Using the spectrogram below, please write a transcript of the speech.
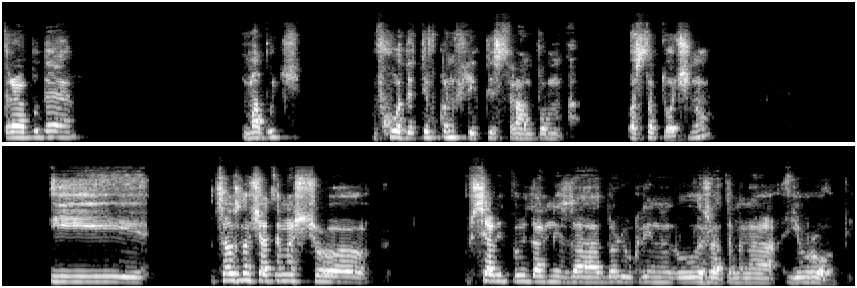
треба буде, мабуть, входити в конфлікти з Трампом остаточно. І це означатиме, що вся відповідальність за долю України лежатиме на Європі.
